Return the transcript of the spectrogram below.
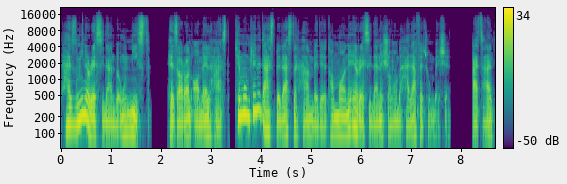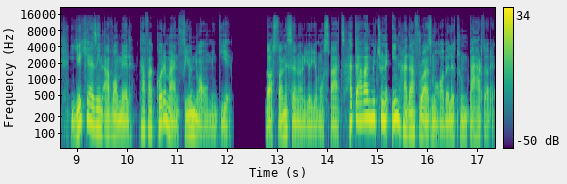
تضمین رسیدن به اون نیست. هزاران عامل هست که ممکنه دست به دست هم بده تا مانع رسیدن شما به هدفتون بشه. قطعا یکی از این عوامل تفکر منفی و ناامیدیه. داستان سناریوی مثبت حداقل می‌تونه این هدف رو از مقابلتون برداره.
